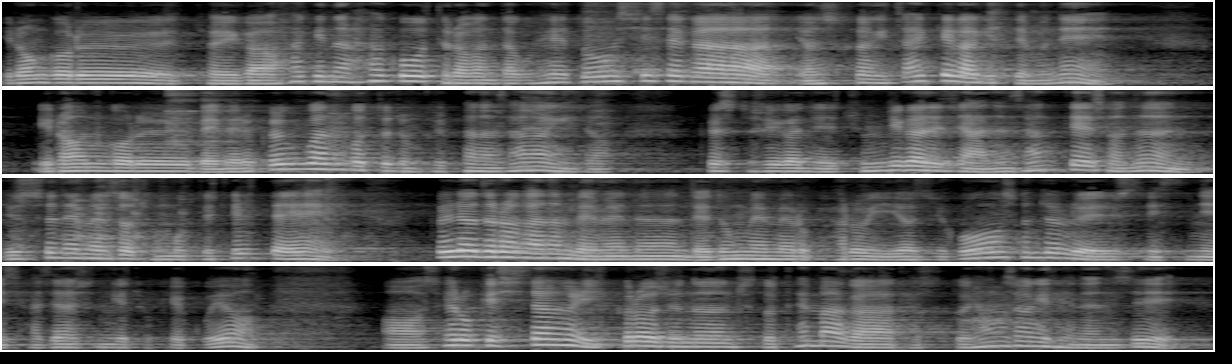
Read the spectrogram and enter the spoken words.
이런 거를 저희가 확인을 하고 들어간다고 해도 시세가 연속성이 짧게 가기 때문에 이런 거를 매매를 끌고 가는 것도 좀 불편한 상황이죠. 그래서 저희가 이제 준비가 되지 않은 상태에서는 뉴스 내면서 종목들 튈때 끌려 들어가는 매매는 내동 매매로 바로 이어지고 손절로 이어질 수 있으니 자제하시는 게 좋겠고요. 어, 새롭게 시장을 이끌어주는 주도 테마가 다시 또 형성이 되는지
